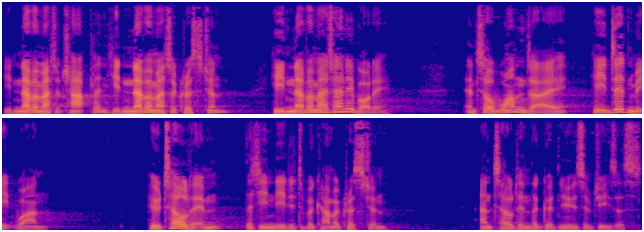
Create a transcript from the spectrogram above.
He'd never met a chaplain, he'd never met a Christian, He'd never met anybody until one day he did meet one who told him that he needed to become a Christian and told him the good news of Jesus.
